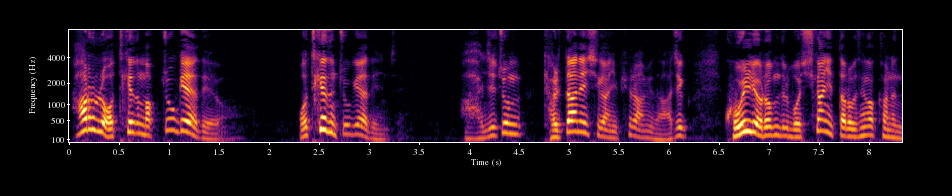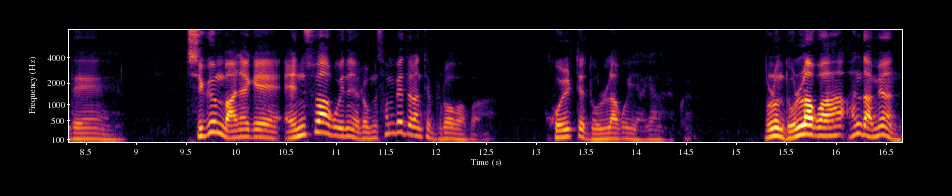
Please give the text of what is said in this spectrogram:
하루를 어떻게든 막 쪼개야 돼요. 어떻게든 쪼개야 돼, 이제. 아, 이제 좀 결단의 시간이 필요합니다. 아직 고1 여러분들 뭐 시간이 있다고 생각하는데, 지금 만약에 N수하고 있는 여러분 선배들한테 물어봐봐. 고1 때 놀라고 이야기 안 할걸. 물론 놀라고 한다면,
